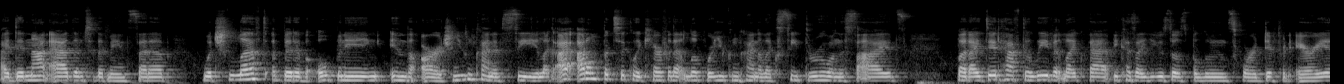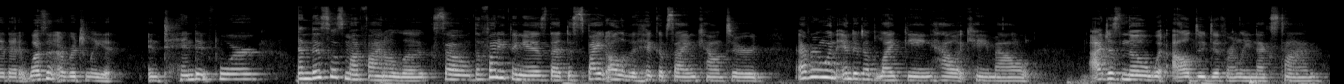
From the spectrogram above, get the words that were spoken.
I did not add them to the main setup, which left a bit of opening in the arch. And you can kind of see, like, I, I don't particularly care for that look where you can kind of like see through on the sides but I did have to leave it like that because I used those balloons for a different area that it wasn't originally intended for. And this was my final look. So the funny thing is that despite all of the hiccups I encountered, everyone ended up liking how it came out. I just know what I'll do differently next time.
